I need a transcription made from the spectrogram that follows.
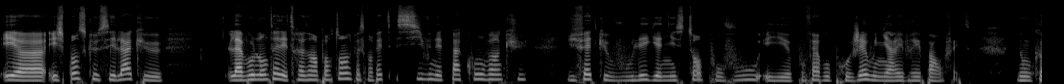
Et, et je pense que c'est là que la volonté elle est très importante parce qu'en fait, si vous n'êtes pas convaincu du fait que vous voulez gagner ce temps pour vous et pour faire vos projets, vous n'y arriverez pas en fait. Donc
